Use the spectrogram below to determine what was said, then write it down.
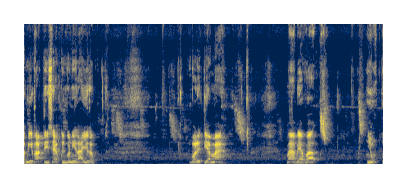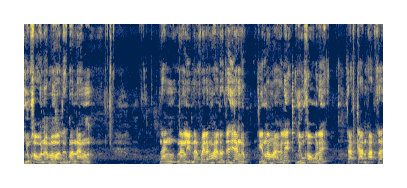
ก็มีพักตีแสบขึ้นก็นี้ร้ายอยู่ครับบ่ได้เตรียมมา มาแบบว่า หิวหิวเขานะมาหอดเลยมานั่งนั่งนั่งเล่นนั่งไปนั่งมาเราจะยังครับ เห็นมาหมากันเลย หิวเขากันเลย จัดการพัดซะ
